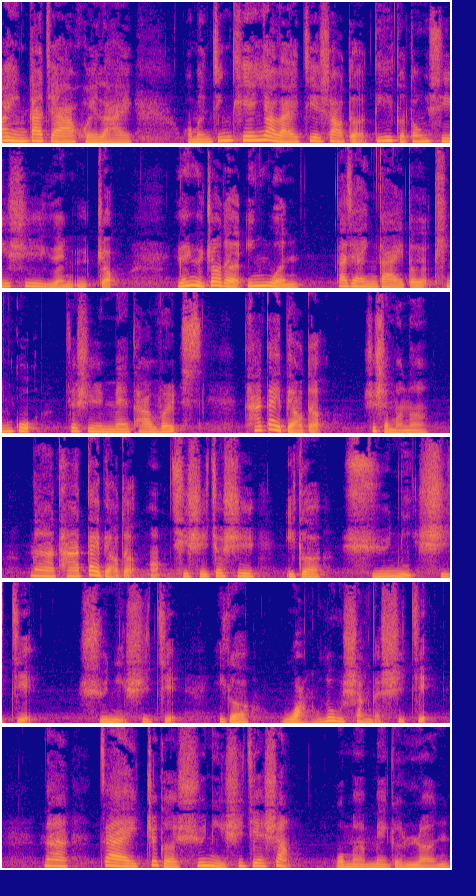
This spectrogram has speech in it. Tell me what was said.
欢迎大家回来。我们今天要来介绍的第一个东西是元宇宙。元宇宙的英文大家应该都有听过，就是 Metaverse。它代表的是什么呢？那它代表的啊，其实就是一个虚拟世界，虚拟世界，一个网络上的世界。那在这个虚拟世界上，我们每个人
